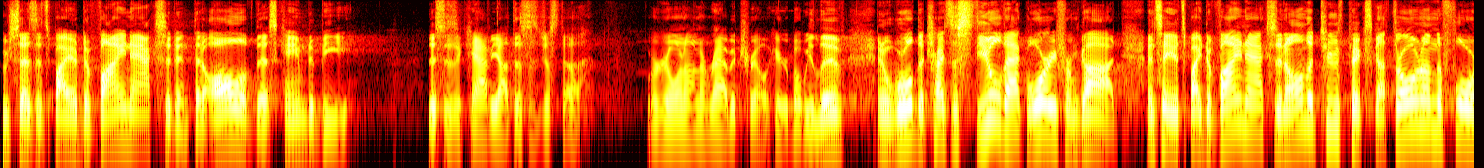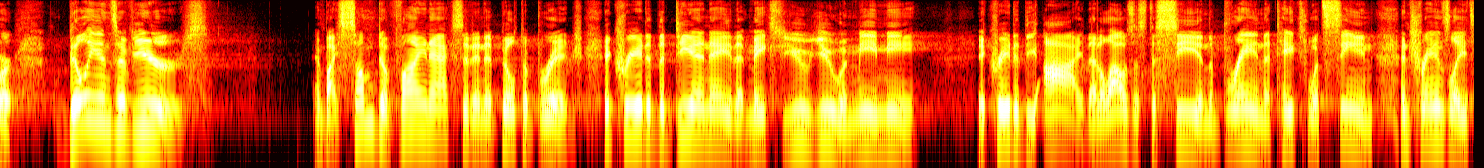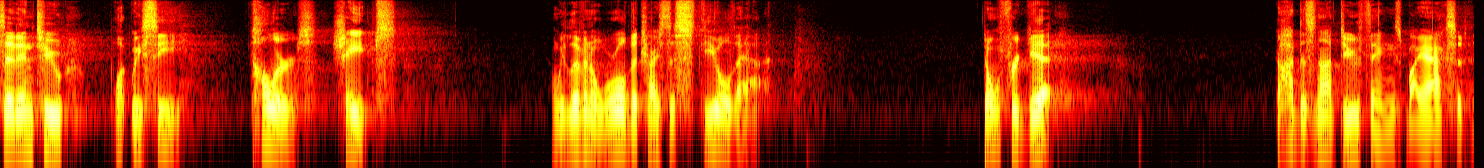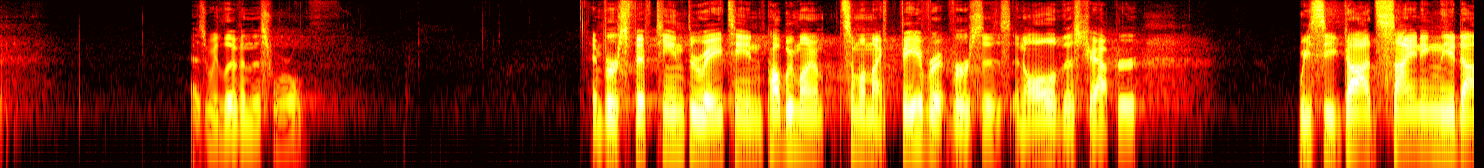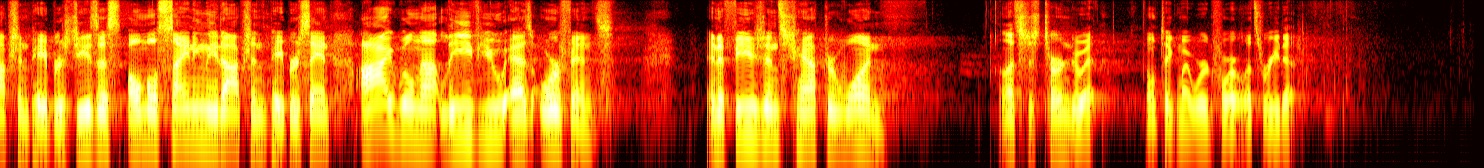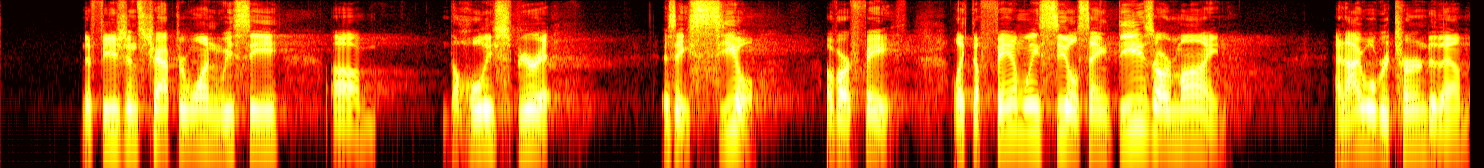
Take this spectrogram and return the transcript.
who says it's by a divine accident that all of this came to be. This is a caveat. This is just a, we're going on a rabbit trail here. But we live in a world that tries to steal that glory from God and say it's by divine accident. All the toothpicks got thrown on the floor billions of years. And by some divine accident, it built a bridge. It created the DNA that makes you, you, and me, me. It created the eye that allows us to see, and the brain that takes what's seen and translates it into what we see colors, shapes. And we live in a world that tries to steal that. Don't forget, God does not do things by accident as we live in this world. In verse 15 through 18, probably my, some of my favorite verses in all of this chapter, we see God signing the adoption papers, Jesus almost signing the adoption papers, saying, I will not leave you as orphans. In Ephesians chapter 1, let's just turn to it. Don't take my word for it, let's read it. In Ephesians chapter 1, we see um, the Holy Spirit is a seal of our faith, like the family seal saying, These are mine, and I will return to them.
